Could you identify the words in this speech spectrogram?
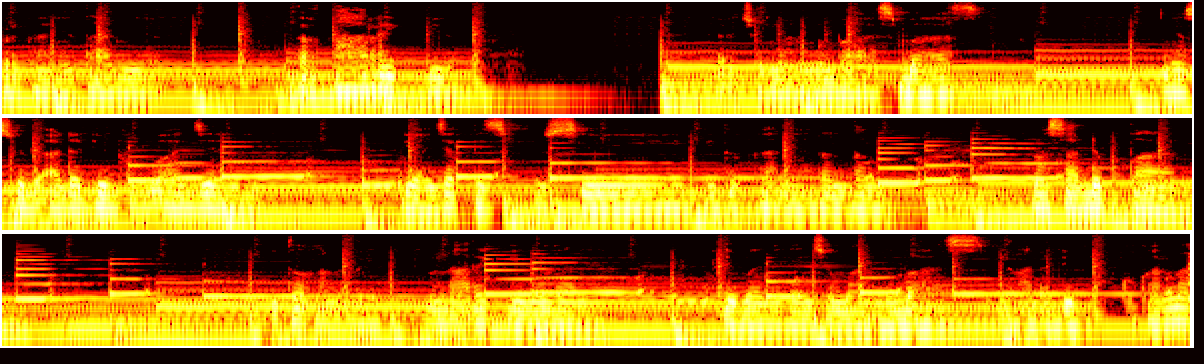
bertanya-tanya tertarik gitu. Gak cuma ngebahas-bahas yang sudah ada di buku aja gitu. Diajak diskusi gitu kan ya tentang masa depan akan lebih menarik gitu kan dibandingkan cuma membahas yang ada di buku. Karena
